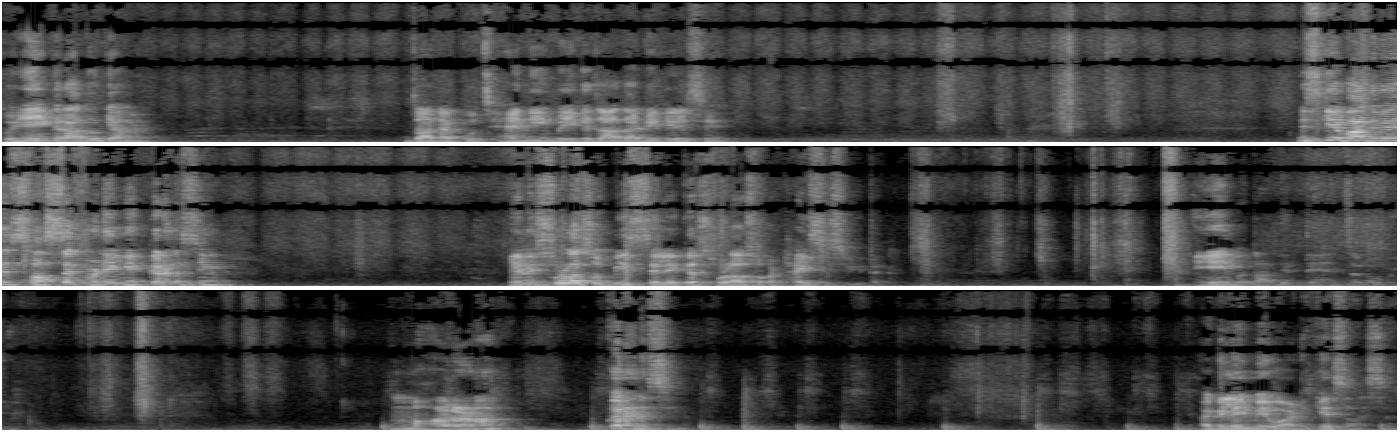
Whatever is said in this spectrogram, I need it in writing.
तो यही करा दू क्या मैं? ज़्यादा कुछ है नहीं भाई ज़्यादा डिटेल से। इसके बाद में शासक बनेंगे करण सिंह, यानी 1620 से लेकर 1628 ईस्वी तक। यही बता देते हैं, चलो भाई। महाराणा करण सिंह, अगले मेवाड़ के शासक।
